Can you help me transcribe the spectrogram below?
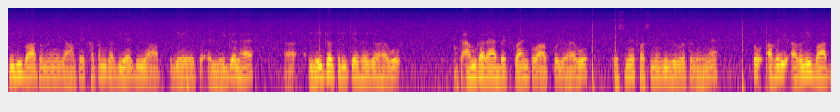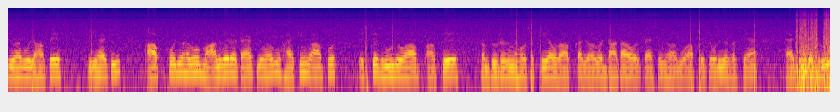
सीधी बात उन्होंने यहाँ पे ख़त्म कर दिया है कि आप ये एक लीगल है। लीगल तरीके से जो है वो काम कर रहा है बिटकॉइन तो आपको जो है वो इसमें फंसने की ज़रूरत नहीं है। तो अगली अगली बात जो है वो यहाँ पे की है कि आपको जो है वो मालवेयर अटैक जो है वो हैकिंग आप इसके थ्रू जो आप, आपके कंप्यूटर में हो सकती है और आपका जो है वो डाटा और पैसे जो है वो आपके चोरी हो सकते हैं हैकिंग के थ्रू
